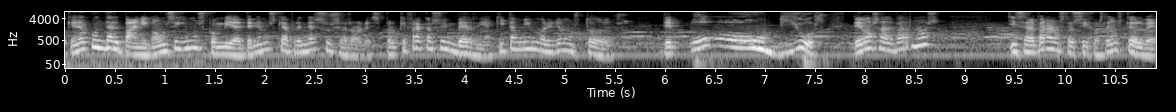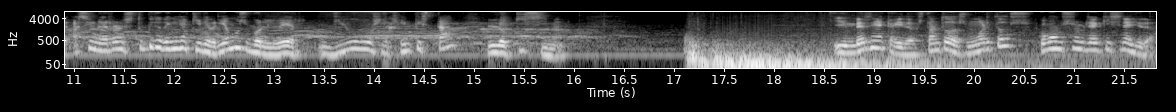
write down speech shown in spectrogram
Que no cuenta el pánico. Aún seguimos con vida. Tenemos que aprender sus errores. ¿Por qué fracaso Invernia? Aquí también moriremos todos. De... ¡Oh, Dios! Debemos salvarnos y salvar a nuestros hijos. Tenemos que volver. Ha sido un error estúpido venir aquí. Deberíamos volver. Dios, la gente está loquísima. Invernia ha caído, están todos muertos. ¿Cómo vamos a sobrevivir aquí sin ayuda?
